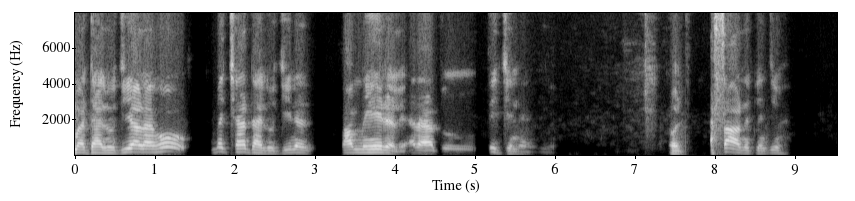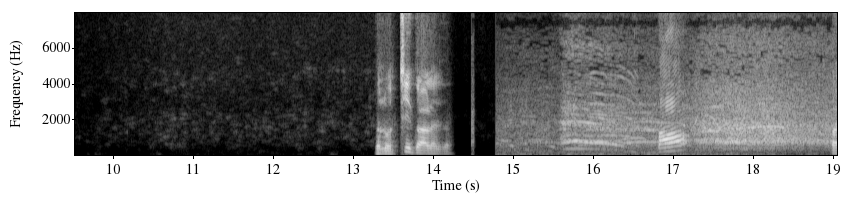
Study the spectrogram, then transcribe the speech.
မဒိုင်လူကြီးကလည်းဟိုမက်ချမ်းဒိုင်လူကြီးနဲ့သွားမေးတယ်လေအဲ့ဒါကသူသိကျင်တယ်ဟိုအစနဲ့ပြန်ကြည့်ဘယ်လိုထိသွားလဲဆိုတော့ဘာ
